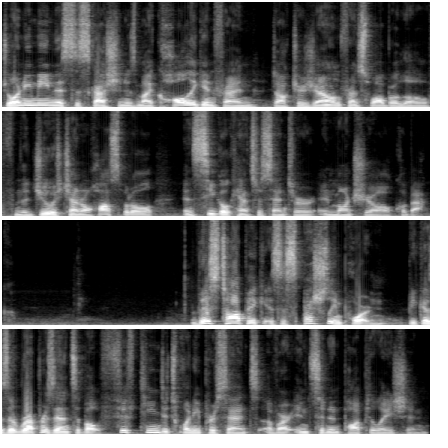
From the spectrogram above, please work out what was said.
Joining me in this discussion is my colleague and friend, Dr. Jean Francois Boileau from the Jewish General Hospital and Segal Cancer Center in Montreal, Quebec. This topic is especially important because it represents about 15 to 20% of our incident population.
